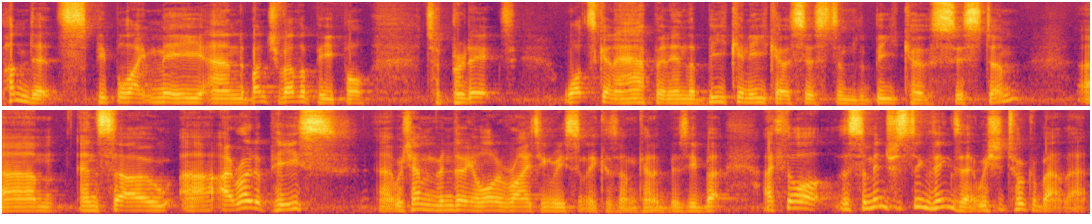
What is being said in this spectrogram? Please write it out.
pundits, people like me and a bunch of other people, to predict what's going to happen in the beacon ecosystem, the Beacosystem. Um, and so uh, I wrote a piece, uh, which I haven't been doing a lot of writing recently because I'm kind of busy, but I thought there's some interesting things there. We should talk about that.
